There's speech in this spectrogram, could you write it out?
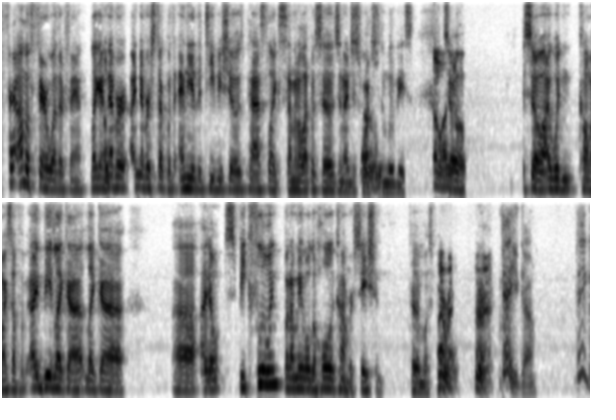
fair, I'm a fair weather fan. Like I Okay. never, I never stuck with any of the TV shows past like seminal episodes, and I just watched Oh. the movies. oh, I so, so I wouldn't call myself. I'd be like a like a. Uh, I don't speak fluent, but I'm able to hold a conversation for the most all part. right. All right. There you go. There you go.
